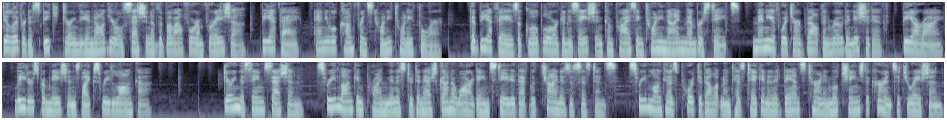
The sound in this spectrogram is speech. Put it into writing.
delivered a speech during the inaugural session of the Boao Forum for Asia, BFA, Annual Conference 2024. The BFA is a global organization comprising 29 member states, many of which are Belt and Road Initiative, BRI, leaders from nations like Sri Lanka. During the same session, Sri Lankan Prime Minister Dinesh Gunawardena stated that with China's assistance, Sri Lanka's port development has taken an advanced turn and will change the current situation.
